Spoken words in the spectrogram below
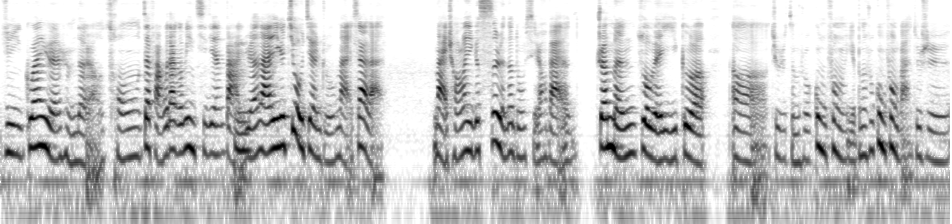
这官员什么的，然后从在法国大革命期间把嗯。原来一个旧建筑买下来，买成了一个私人的东西，然后把专门作为一个呃，就是怎么说供奉也不能说供奉吧，就是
